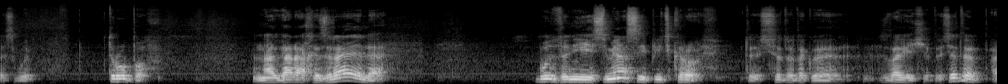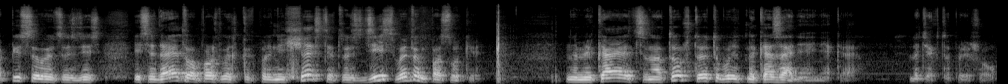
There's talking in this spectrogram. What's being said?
так сказать, трупов на горах Израиля, будут они есть мясо и пить кровь. То есть что-то такое зловещее. То есть это описывается здесь. Если до этого просто как про несчастье, то здесь, в этом посуке, намекается на то, что это будет наказание некое для тех, кто пришел.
